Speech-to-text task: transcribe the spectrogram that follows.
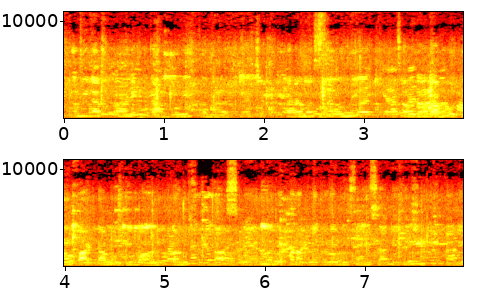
कमी लागतो आणि रांगोळी कमी लागते मस्त तुम्ही चौरंगाभोवती पाटाभोवती बॉर्डर काढू शकता स्क्वेअरमध्ये पण आपल्याकडे डिझाईन्स आहेत अशा प्रकारे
